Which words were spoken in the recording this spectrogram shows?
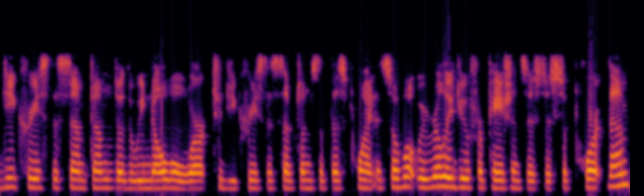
decrease the symptoms or that we know will work to decrease the symptoms at this point. And so, what we really do for patients is to support them.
